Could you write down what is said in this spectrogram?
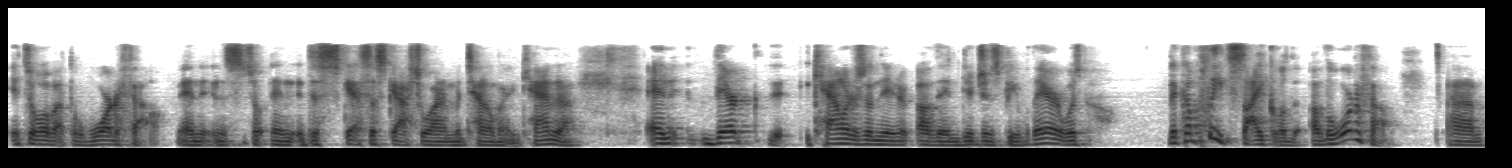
it's all about the waterfowl and in, in, Saskatchewan and Manitoba and Canada. And their the calendars of the, of the indigenous people there was the complete cycle of the waterfowl. Um,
